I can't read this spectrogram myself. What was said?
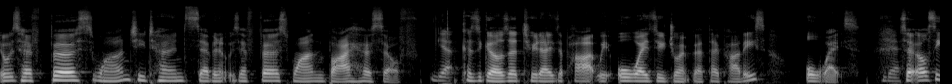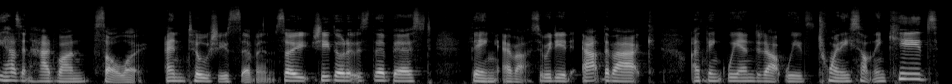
It was her first one. She turned seven. It was her first one by herself. Yeah. Because the girls are two days apart. We always do joint birthday parties. Always. Yeah. So Elsie hasn't had one solo until she's seven. So she thought it was the best thing ever. So we did out the back. I think we ended up with 20 something kids.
